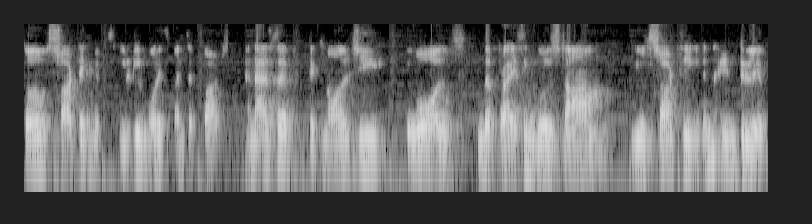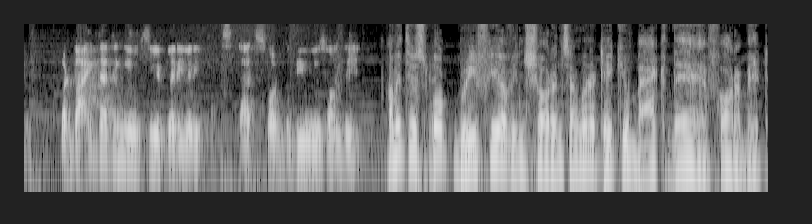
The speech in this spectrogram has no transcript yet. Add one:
curve starting with little more expensive cars, and as the technology evolves, the pricing goes down, you'll start seeing it in the entry level. But bikes, I think you'll see it very, very fast. That's what the view is on the Amit, you spoke briefly of insurance. I'm going to take you back there for a bit.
